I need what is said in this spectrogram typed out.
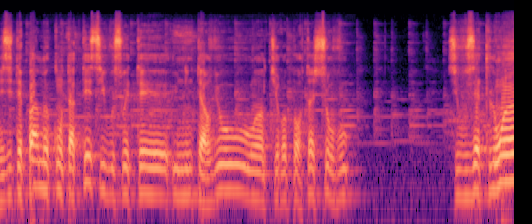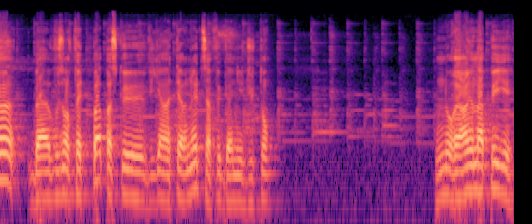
n'hésitez pas à me contacter si vous souhaitez une interview ou un petit reportage sur vous. Si vous êtes loin, ben vous en faites pas parce que via Internet, ça fait gagner du temps. Vous n'aurez rien à payer.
